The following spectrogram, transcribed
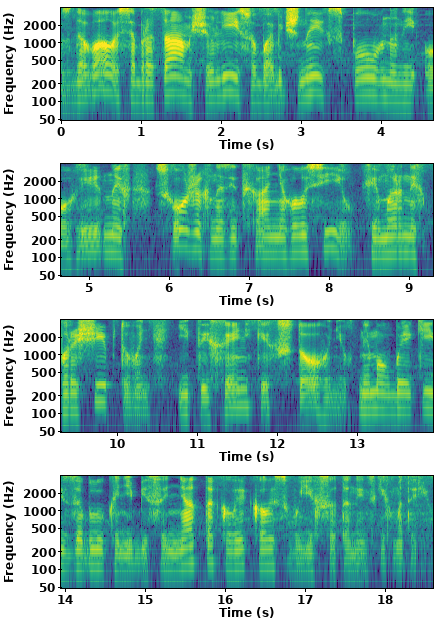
Здавалося братам, що ліс обабіч них сповнений огидних, схожих на зітхання голосів, химерних перешіптувань і тихеньких стогонів, немов би якісь заблукані бісенята кликали своїх сатанинських матерів.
